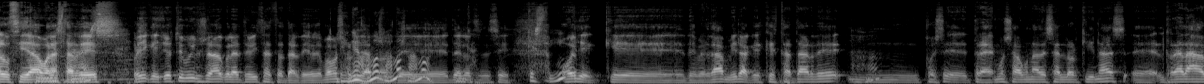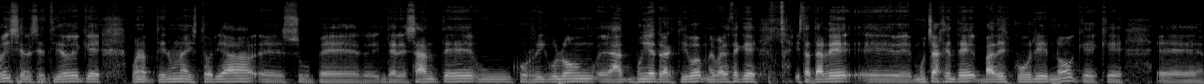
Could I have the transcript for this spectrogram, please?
Lucía, buenas tardes. Oye, que yo estoy muy ilusionado con la entrevista esta tarde. Vamos Venga, a vamos, vamos, de, vamos. de los- Venga. sí. Que sí. Oye, que de verdad, mira, que es que esta tarde Ajá. mm, pues eh, traemos a una de esas lorquinas eh, rara avis en el sentido de que, bueno, tiene una historia eh, súper interesante, un currículum eh, muy atractivo. Me parece que esta tarde eh, mucha gente va a descubrir, ¿no? Que, que, eh,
